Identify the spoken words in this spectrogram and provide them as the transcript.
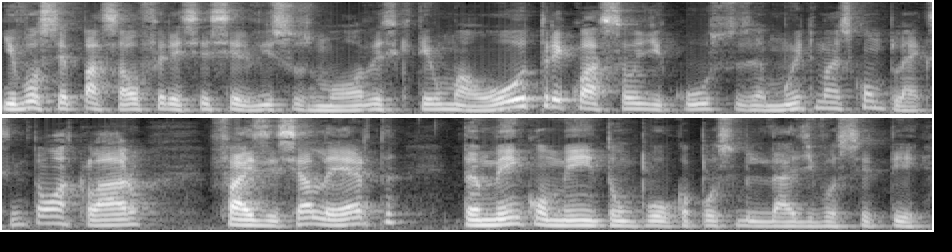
e você passar a oferecer serviços móveis que tem uma outra equação de custos, é muito mais complexa. Então a Claro faz esse alerta também comenta um pouco a possibilidade de você ter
